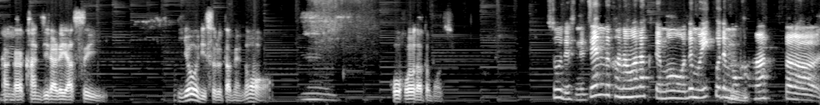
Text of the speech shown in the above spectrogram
感が感じられやすいようにするための方法だと思うんですよ。そうですね。全部叶わなくてもでも1個でも叶ったら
